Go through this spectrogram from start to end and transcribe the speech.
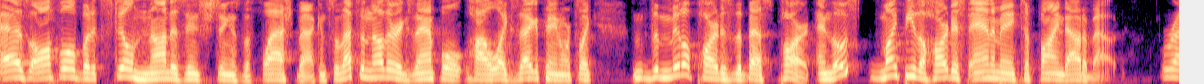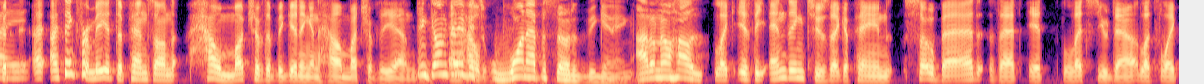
as awful, but it's still not as interesting as the flashback. And so that's another example how like Zegapain, where it's like, the middle part is the best part. And those might be the hardest anime to find out about. Right. I, I think for me, it depends on how much of the beginning and how much of the end. In Gungrave, how- it's one episode at the beginning. I don't know how, like, is the ending to Zegapain so bad that it lets you down? Lets like,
